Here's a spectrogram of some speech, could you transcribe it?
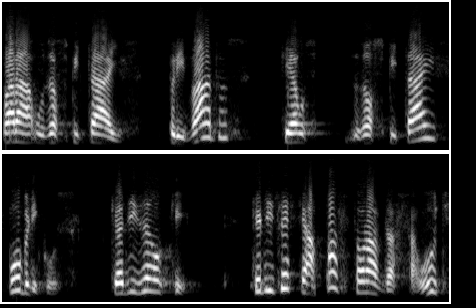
para os hospitais privados que aos hospitais públicos. Quer dizer o quê? Quer dizer que a pastoral da saúde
